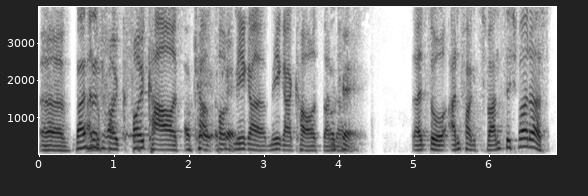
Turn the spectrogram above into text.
Äh, Was also voll, voll Chaos. Okay, voll, okay. Mega, mega Chaos. Dann da. Okay. Also Anfang 20 war das.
